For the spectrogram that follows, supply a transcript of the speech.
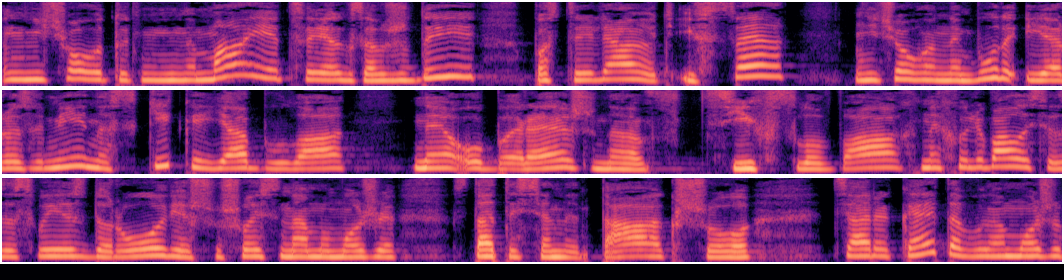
нічого тут немає. Це як завжди, постріляють і все, нічого не буде. І я розумію, наскільки я була необережна в цих словах, не хвилювалася за своє здоров'я, що щось з нами може статися не так. Що ця ракета вона може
